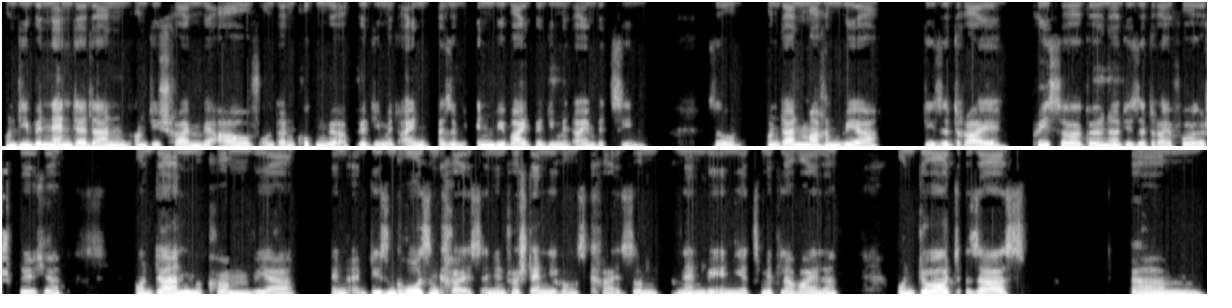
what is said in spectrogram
Und die benennt er dann und die schreiben wir auf und dann gucken wir, ob wir die mit ein, also inwieweit wir die mit einbeziehen. So. Und dann machen wir diese drei Pre-Circle, ne, diese drei Vorgespräche. Und dann kommen wir in diesen großen Kreis, in den Verständigungskreis, so nennen wir ihn jetzt mittlerweile. Und dort saß ähm,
